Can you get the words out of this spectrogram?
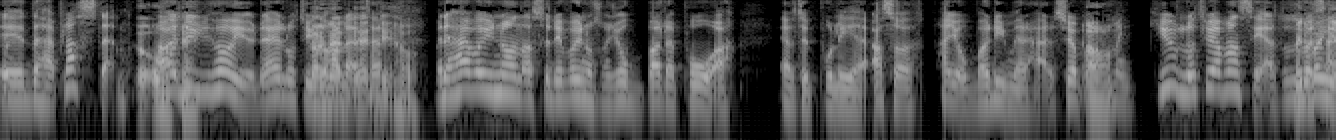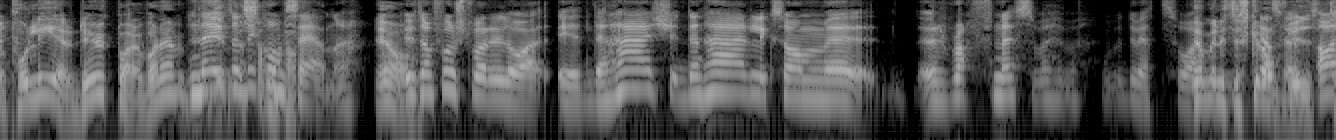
eh, det här plasten. Ja, Okej. du hör ju, det här låter ju Ja, galet. det- det- ja. Men det här var ju någon, alltså, det var ju någon som jobbade på, eh, typ poler, alltså han jobbade ju med det här. Så jag bara, Ja. men gud, låter ju avancerat. Men det var jag ingen polerduk bara? Var det Nej, utan det kom sen. Ja. Utan först var det då eh, den här, den här liksom eh, roughness, du vet så. Ja, men lite skrovvit, Ja,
